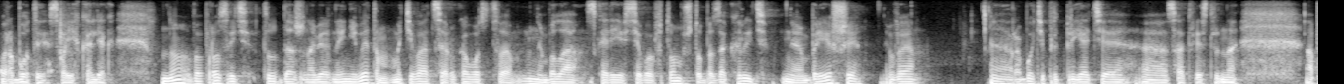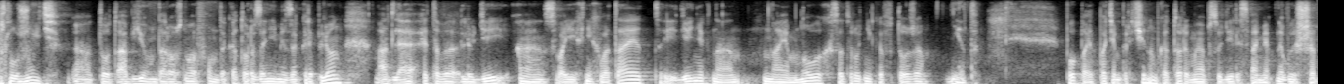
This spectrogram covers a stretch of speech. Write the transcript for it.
работы своих коллег. Но вопрос ведь тут даже, наверное, не в этом. Мотивация руководства была, скорее всего, в том, чтобы закрыть бреши в Э, работе предприятия, э, соответственно, обслужить э, тот объем дорожного фонда, который за ними закреплен, а для этого людей своих не хватает, и денег на найм новых сотрудников тоже нет. По, по тем причинам, которые мы обсудили с вами выше.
